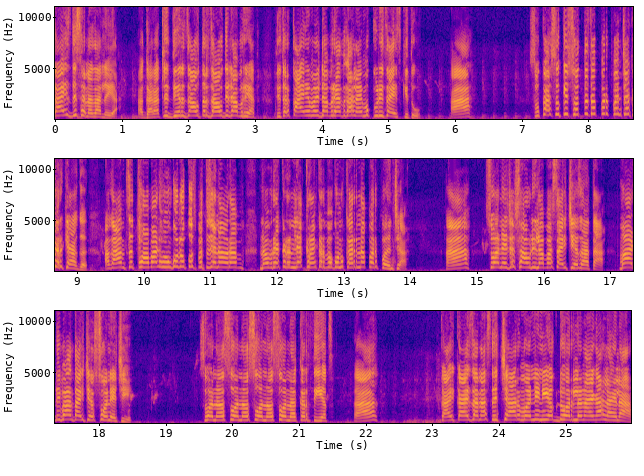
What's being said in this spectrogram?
काहीच दिसना झालं या. घरातली धीर जाऊ तर जाऊ दे डबऱ्यात. ती तर कायम डबऱ्यात घालाय मुकडीच आहेस की तू. आ? सुखासुखी स्वतःचा परपंच कर की अगं. अगं आमचं थोबाड होऊ नकोस पण तुझ्या नवरा नवऱ्याकडे लेकरांकडे बघून कर ना परपंच. आ? सोन्याच्या सावलीला बसायची आता. माडी बांधायची आहे सोन्याची. सोनं सोनं सोनं सोनं करतीयच. आ? काय काय जण असते चार मणीने एक डोरलं नाही घालायला.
